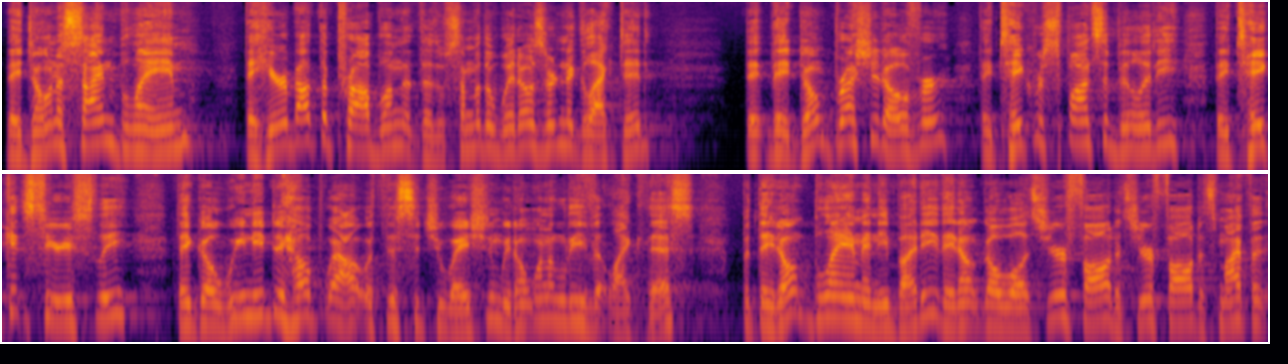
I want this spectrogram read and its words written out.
They don't assign blame. They hear about the problem that the, some of the widows are neglected. They, they don't brush it over. They take responsibility. They take it seriously. They go, We need to help out with this situation. We don't want to leave it like this. But they don't blame anybody. They don't go, Well, it's your fault. It's your fault. It's my fault.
